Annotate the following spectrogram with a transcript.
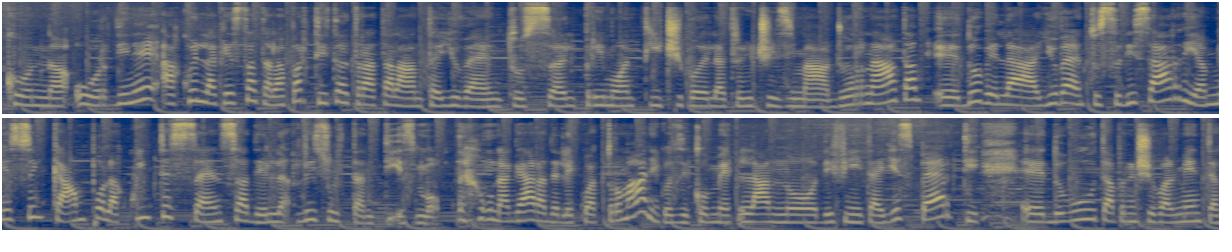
con ordine a quella che è stata la partita tra Atalanta e Juventus, il primo anticipo della tredicesima giornata, eh, dove la Juventus di Sarri ha messo in campo la quintessenza del risultantismo. Una gara delle quattro mani, così come l'hanno definita gli esperti, eh, dovuta principalmente a,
